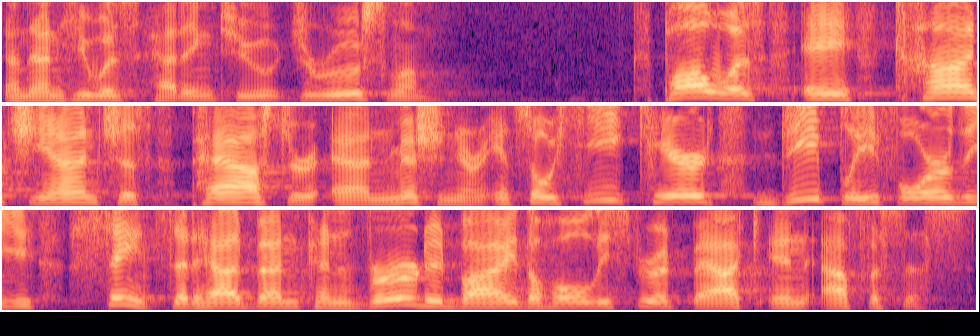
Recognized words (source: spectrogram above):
and then he was heading to Jerusalem. Paul was a conscientious pastor and missionary, and so he cared deeply for the saints that had been converted by the Holy Spirit back in Ephesus.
